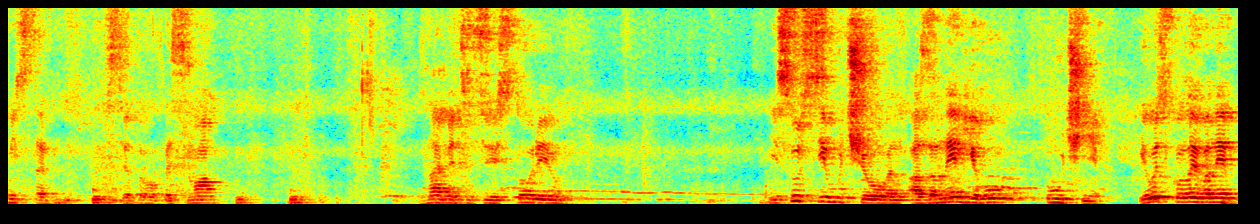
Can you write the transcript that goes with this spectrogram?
місце Святого Письма. Знаємо цю, цю історію. Ісус сів у човен, а за ним його учні. І ось коли вони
